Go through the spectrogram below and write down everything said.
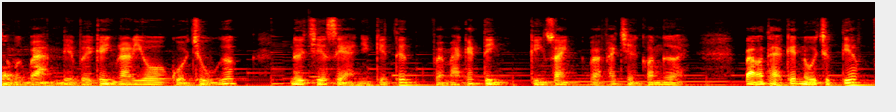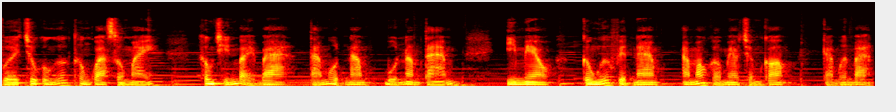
Chào mừng bạn đến với kênh radio của Chu Ước, nơi chia sẻ những kiến thức về marketing, kinh doanh và phát triển con người. Bạn có thể kết nối trực tiếp với Chu Công Ước thông qua số máy 0973 815 458, email công ước việt nam gmail.com. Cảm ơn bạn.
